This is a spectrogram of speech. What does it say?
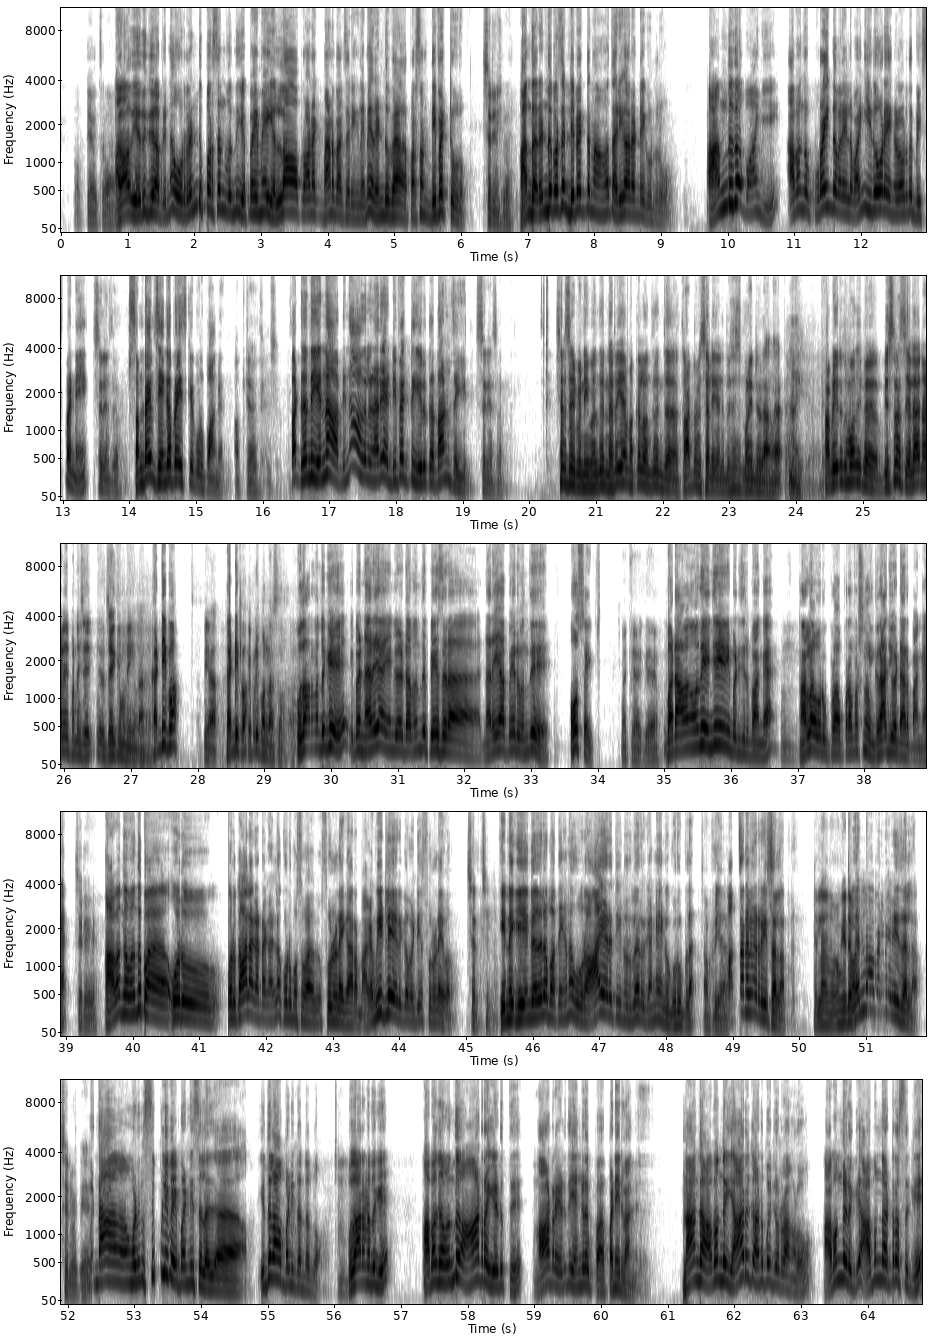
அதாவது எதுக்கு அப்படின்னா ஒரு ரெண்டு பர்சன்ட் வந்து எப்பயுமே எல்லா ப்ராடக்ட் மேனுஃபேக்சரிங்லயுமே ரெண்டு பர்சன்ட் டிஃபெக்ட் வரும். சரிங்க சார். அந்த ரெண்டு பர்சன்ட் டிஃபெக்ட் நாங்கள் தரிகாரண்டே கொடுத்துருவோம். அந்த இதை வாங்கி அவங்க குறைந்த விலையில வாங்கி இதோட எங்களோட மிக்ஸ் பண்ணி சரிங்க சார். சம்டைம்ஸ் எங்க பிரைஸ்க்கே கொடுப்பாங்க. பட் வந்து என்ன அப்படின்னா அதுல நிறைய டிஃபெக்ட் இருக்கத்தான் செய்யும். சரிங்க சார். சரி சார். இப்போ நீங்க வந்து நிறைய மக்கள் வந்து இந்த காட்டன் சேலைகள் பிசினஸ் பண்ணிட்டு இருக்காங்க. அப்படி இருக்கும்போது இப்போ பிசினஸ் எல்லாருனாலையும் பண்ணி ஜெயி- ஜெயிக்க முடியுங்களா? கண்டிப்பா. அப்படியா கண்டிப்பா. எப்படி பண்ணலாம் சார் உதாரணத்துக்கு இப்ப நிறைய எங்ககிட்ட வந்து பேசுற நிறைய பேர் வந்து housewife okay okay but அவங்க வந்து இன்ஜினியரிங் படிச்சிருப்பாங்க. நல்ல ஒரு ப்ரொஃபஷனல் கிராஜுவேட்டா இருப்பாங்க. சரி. அவங்க வந்து ஒரு ஒரு காலகட்டங்களில் குடும்ப சூழ்நிலை காரணமாக வீட்டிலேயே இருக்க வேண்டிய சூழ்நிலை வரும். சரி சரி. இன்னைக்கு எங்க இதுல பாத்தீங்கன்னா ஒரு ஆயிரத்தி ஐநூறு பேர் இருக்காங்க எங்க குரூப்ல அப்படியா? அத்தனை பேர் வா- எல்லா பேருமே ரீசெல்லர் சரி ஓகே நான் அவங்களுக்கு சிம்பிளிஃபை பண்ணி சில இதெல்லாம் பண்ணி தந்திருக்கோம். உதாரணத்துக்கு அவங்க வந்து ஆர்டரை எடுத்து ஆர்டரை எடுத்து எங்களுக்கு பண்ணிடுவாங்க நாங்க அவங்க யாருக்கு அனுப்ப சொல்றாங்களோ அவங்களுக்கு அவங்க அட்ரஸுக்கு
